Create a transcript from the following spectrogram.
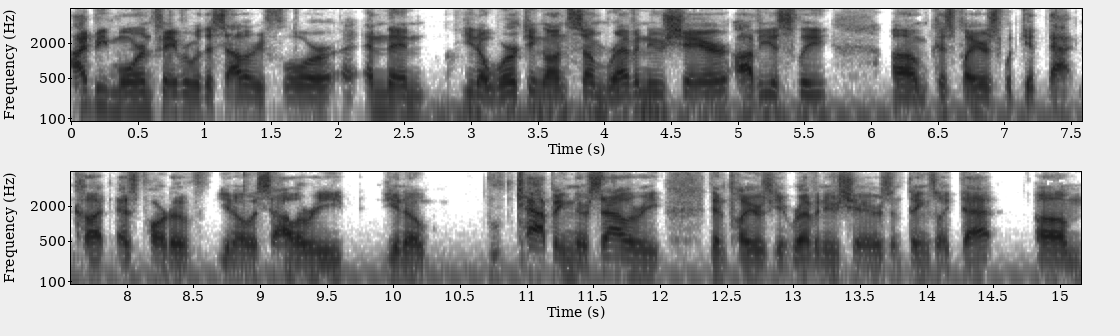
I'd be more in favor with a salary floor, and then you know, working on some revenue share, obviously because um, players would get that cut as part of you know a salary, you know, capping their salary. Then players get revenue shares and things like that. Um,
